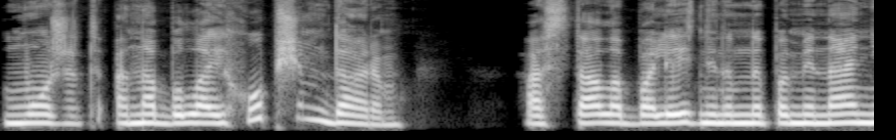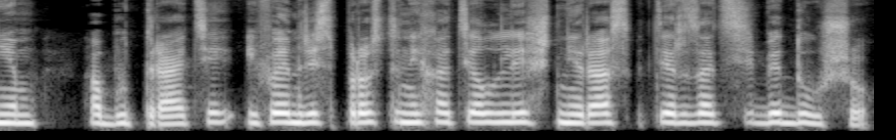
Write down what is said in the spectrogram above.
Может, она была их общим даром, а стала болезненным напоминанием об утрате, и Фенрис просто не хотел лишний раз терзать себе душу.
